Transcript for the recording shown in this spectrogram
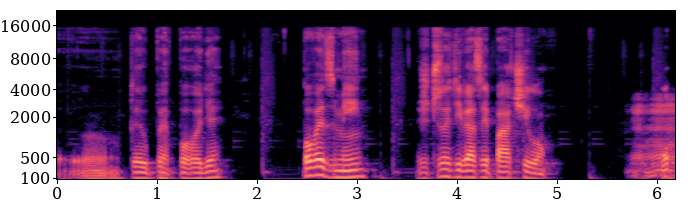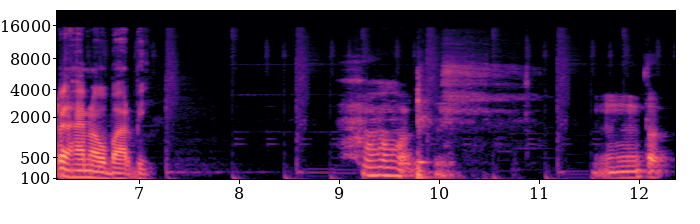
uh, to je úplne v pohode. Povedz mi, že čo sa ti viacej páčilo? Mm. Oppenheimer alebo Barbie? Mm, to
